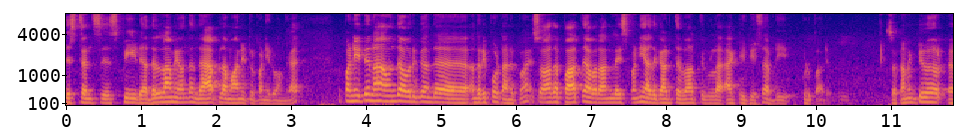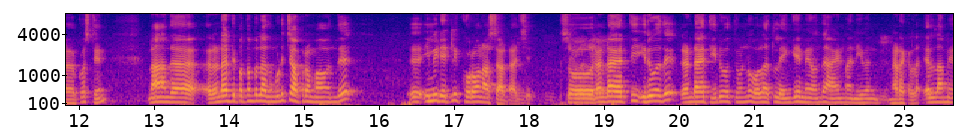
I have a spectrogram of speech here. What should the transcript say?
டிஸ்டன்ஸு ஸ்பீடு அதெல்லாமே வந்து அந்த ஆப்பில் மானிட்டர் பண்ணிடுவாங்க. பண்ணிவிட்டு நான் வந்து அவருக்கு அந்த அந்த ரிப்போர்ட் அனுப்புவேன். ஸோ அதை பார்த்து அவர் அனலைஸ் பண்ணி அதுக்கு அடுத்த வாரத்துக்குள்ள ஆக்டிவிட்டீஸை அப்படி கொடுப்பாரு. So coming to your question நான் அந்த ரெண்டாயிரத்தி பத்தொம்பதில் அது முடித்த அப்புறமா வந்து இமீடியட்லி கொரோனா ஸ்டார்ட் ஆச்சு. ஸோ ரெண்டாயிரத்தி இருபது ரெண்டாயிரத்தி இருபத்தி ஒன்று உலகத்தில் எங்கேயுமே வந்து அயன்மேன் ஈவென்ட் நடக்கலை. எல்லாமே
